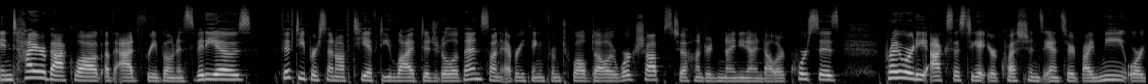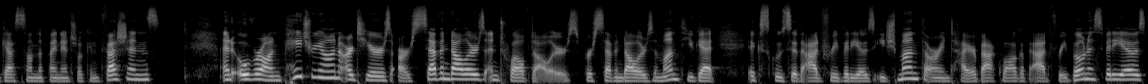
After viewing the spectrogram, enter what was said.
Entire backlog of ad-free bonus videos. 50% off TFD live digital events on everything from $12 workshops to $199 courses, priority access to get your questions answered by me or guests on the Financial Confessions. And over on Patreon, our tiers are $7 and $12. For $7 a month, you get exclusive ad free videos each month, our entire backlog of ad free bonus videos,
